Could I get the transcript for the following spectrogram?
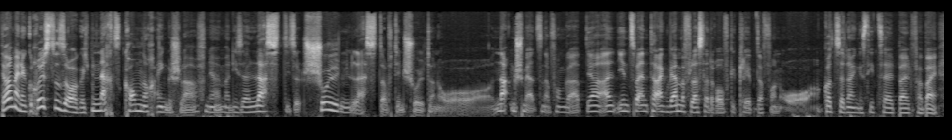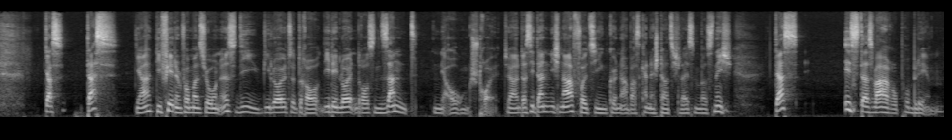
Das war meine größte Sorge. Ich bin nachts kaum noch eingeschlafen. Ja, immer diese Last, diese Schuldenlast auf den Schultern. Oh, Nackenschmerzen davon gehabt. Ja, jeden zweiten Tag Wärmepflaster draufgeklebt davon. Oh, Gott sei Dank ist die Zeit bald vorbei. Das das ja die Fehlinformation ist, die die Leute die den Leuten draußen Sand in die Augen streut, ja, dass sie dann nicht nachvollziehen können, ah, was kann der Staat sich leisten, was nicht. Das ist das wahre Problem.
